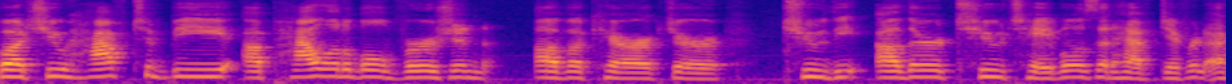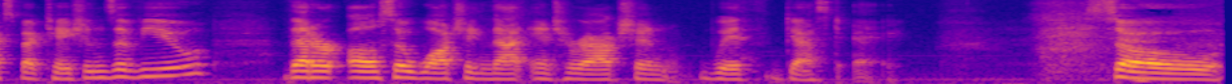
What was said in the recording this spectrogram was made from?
but you have to be a palatable version of a character to the other two tables that have different expectations of you that are also watching that interaction with guest A. So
